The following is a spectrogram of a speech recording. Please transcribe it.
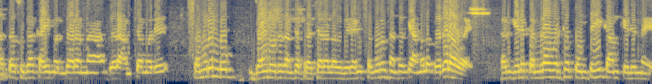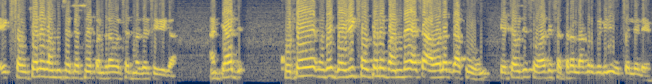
आता सुद्धा काही मतदारांना जर आमच्यामध्ये समोरून लोक जॉईन होतात आमच्या प्रचाराला वगैरे आणि समोरून सांगतात की आम्हाला बदल हवा आहे. कारण गेले पंधरा वर्षात कोणतेही काम केलेलं नाही. एक शौचालय बांधू शकत नाही पंधरा वर्षात नगरसेविका. आणि त्या खोटे म्हणजे जैविक शौचालय बांधलंय असं अहवालात दाखवून त्याच्यावरती सोळा ते सतरा लाख रुपये उचललेले आहेत.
